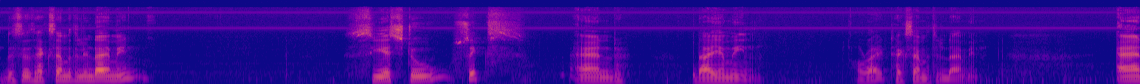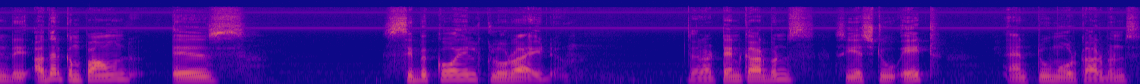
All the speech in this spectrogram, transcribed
This is hexamethylene diamine CH2 6 and diamine all right hexamethylene diamine and the other compound is sebacoyl chloride. There are 10 carbons CH2 8 and 2 more carbons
